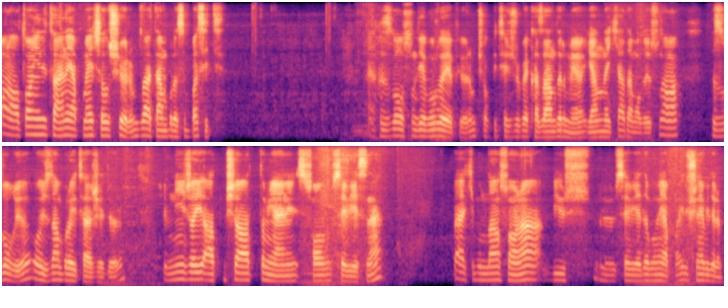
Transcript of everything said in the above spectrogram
16-17 tane yapmaya çalışıyorum. Zaten burası basit. Hızlı olsun diye burada yapıyorum. Çok bir tecrübe kazandırmıyor. Yanına iki adam alıyorsun ama hızlı oluyor. O yüzden burayı tercih ediyorum. Şimdi Ninja'yı 60'a attım yani son seviyesine. Belki bundan sonra bir üst e, seviyede bunu yapmayı düşünebilirim.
